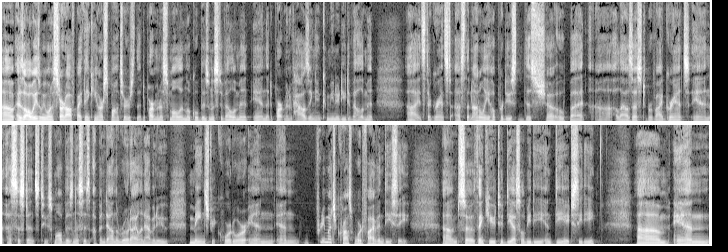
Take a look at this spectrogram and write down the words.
Uh, as always, we want to start off by thanking our sponsors, the Department of Small and Local Business Development and the Department of Housing and Community Development. Uh, it's their grants to us that not only help produce this show, but uh, allows us to provide grants and assistance to small businesses up and down the Rhode Island Avenue Main Street corridor and, and pretty much across Ward 5 in DC. Um, so thank you to DSLBD and DHCD. Um, and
